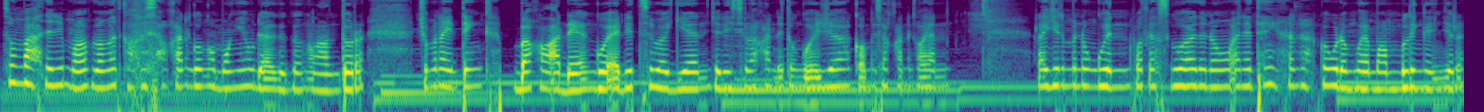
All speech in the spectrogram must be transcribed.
Sumpah, jadi maaf banget kalau misalkan gue ngomongnya udah agak ngelantur. Cuman I think bakal ada yang gue edit sebagian, jadi silahkan ditunggu aja kalau misalkan kalian rajin menungguin podcast gue, I don't know anything. Aduh, gue udah mulai mumbling anjir.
